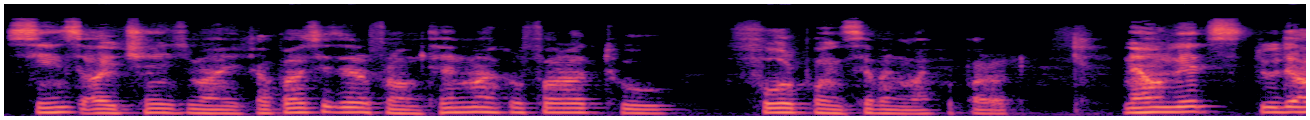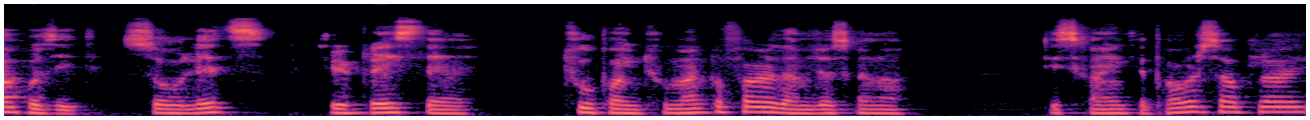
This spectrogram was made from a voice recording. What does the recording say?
since I changed my capacitor from 10 microfarad to 4.7 microfarad. Now let's do the opposite. So let's replace the 2.2 microfarad. I'm just gonna disconnect the power supply.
